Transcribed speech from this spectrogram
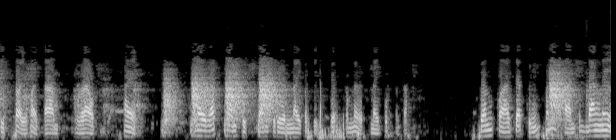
ติดต่อยห้อยตามเรา ให้ได้รับความสุขความเจริญในกติและกำเนิดในภพต่างๆจนกว่าจะถึงพันธานดังนี้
